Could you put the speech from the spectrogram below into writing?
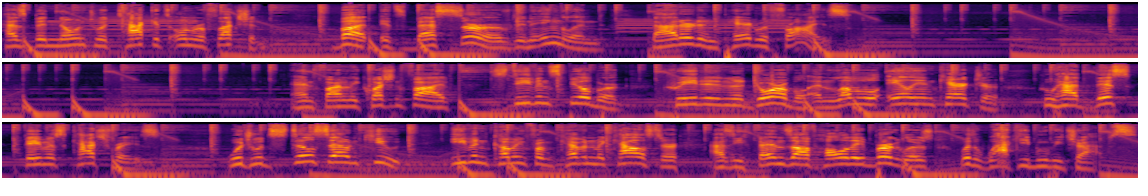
has been known to attack its own reflection, but it's best served in England, battered and paired with fries. And finally, question five Steven Spielberg created an adorable and lovable alien character who had this famous catchphrase, which would still sound cute even coming from Kevin McAllister as he fends off holiday burglars with wacky booby traps.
